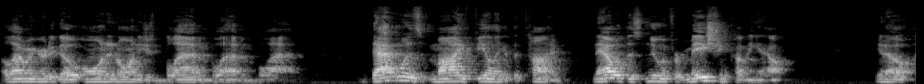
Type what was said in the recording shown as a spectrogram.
allowing her to go on and on. and just blab and blab and blab. That was my feeling at the time. Now with this new information coming out, you know,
